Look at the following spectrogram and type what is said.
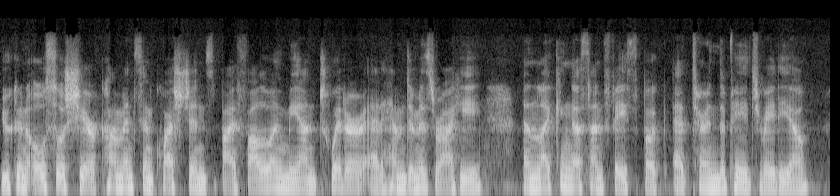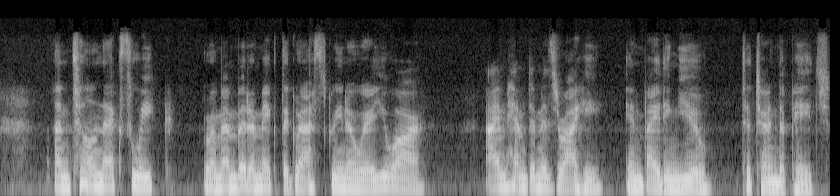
You can also share comments and questions by following me on Twitter at Hemda Mizrahi and liking us on Facebook at Turn the Page Radio. Until next week, remember to make the grass greener where you are. I'm Hemda Mizrahi, inviting you to turn the page.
